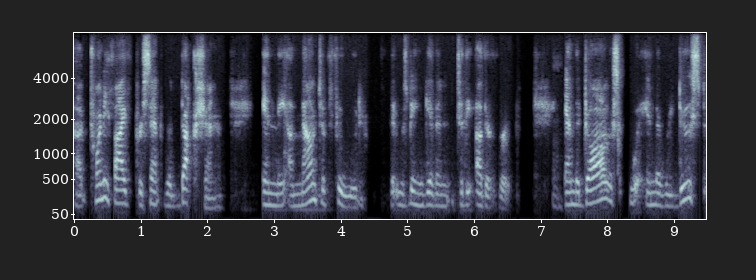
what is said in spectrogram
a 25% reduction in the amount of food that was being given to the other group. And the dogs in the reduced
